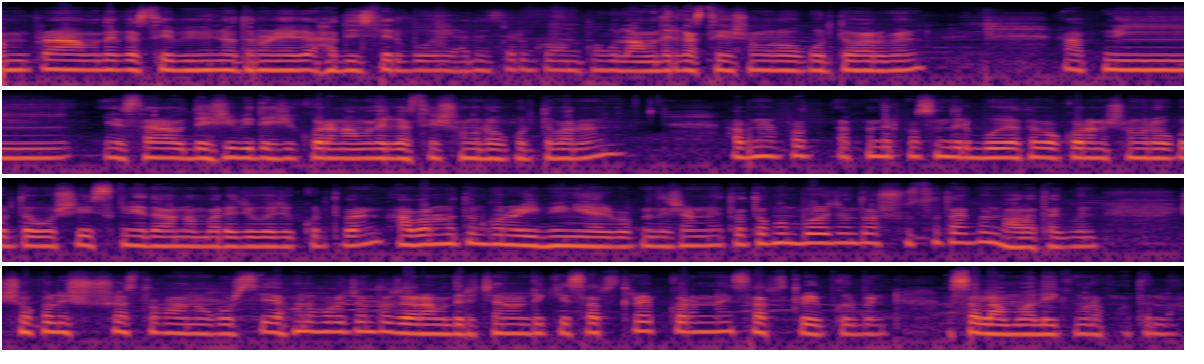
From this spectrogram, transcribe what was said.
আপনারা আমাদের কাছ বিভিন্ন ধরনের হাদিসের বই, হাদিসের গ্রন্থগুলো আমাদের কাছ থেকে সংগ্রহ করতে পারবেন। আপনি এছাড়াও দেশি বিদেশি কোরআন আমাদের কাছ থেকে সংগ্রহ করতে পারেন। আপনার আপনাদের পছন্দের বই অথবা কোরআন সংগ্রহ করতে অবশ্যই স্ক্রিনে দেওয়া নাম্বারে যোগাযোগ করতে পারেন। আবার নতুন কোনো রিভিউ নিয়ে আসব আপনাদের সামনে। ততক্ষণ পর্যন্ত সুস্থ থাকবেন, ভালো থাকবেন। সকলে সুস্বাস্থ্য কামনা করছি। এখনও পর্যন্ত যারা আমাদের চ্যানেলটিকে সাবস্ক্রাইব করেন নাই সাবস্ক্রাইব করবেন। আসসালামু আলাইকুম রহমতুল্লাহ।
